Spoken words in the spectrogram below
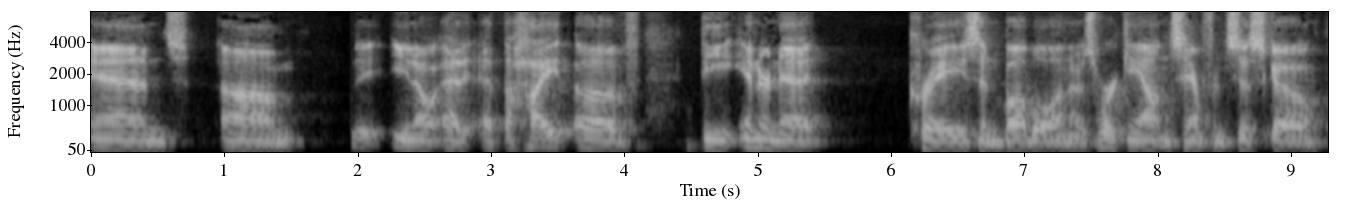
and um, you know, at at the height of the internet craze and bubble, and I was working out in San Francisco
